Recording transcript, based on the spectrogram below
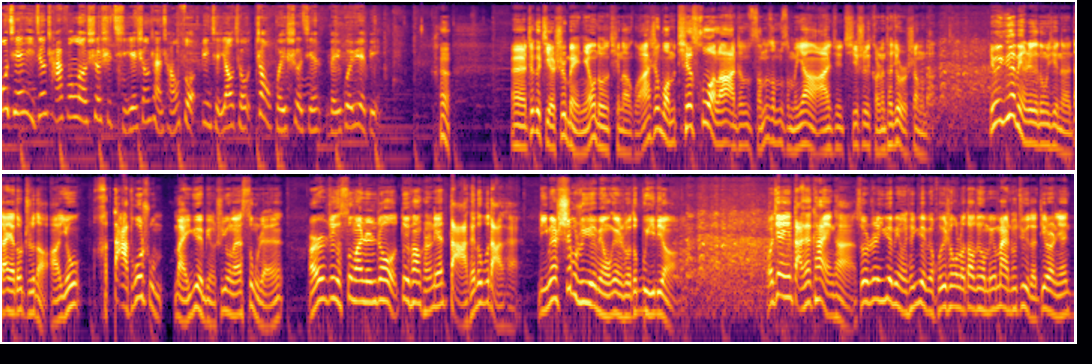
目前已经查封了涉事企业生产场所，并且要求召回涉嫌违规月饼。哼，哎，这个解释每年我都听到过啊，是我们贴错了啊，这怎么怎么怎么样啊？就其实可能它就是剩的，因为月饼这个东西呢，大家都知道啊，有。大多数买月饼是用来送人，而这个送完人之后，对方可能连打开都不打开，里面是不是月饼，我跟你说都不一定。我建议你打开看一看。所以说这月饼有些月饼回收了，到最后没有卖出去的，第二年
